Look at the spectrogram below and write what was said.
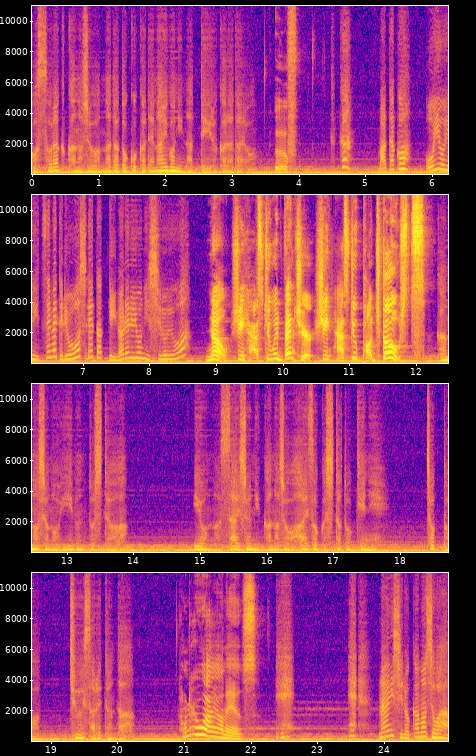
おそらく彼女はまだどこかで迷子になっているからだろう。Oof. No, she has to adventure. She has to punch ghosts. 彼女の言い分としてはイオンが最初に彼女を配属した時にちょっと注意されたんだ I wonder who Ion is. 何しろ彼女は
